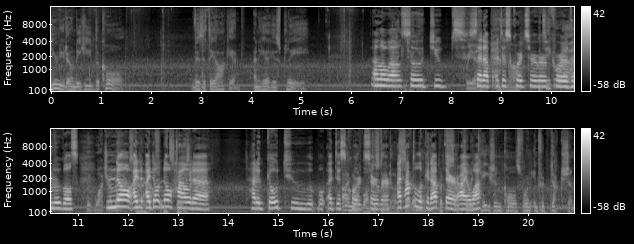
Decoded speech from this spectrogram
You need only heed the call. Visit the Archaean and hear his plea. LOL, so Jubes set up a Discord server take a for the ride? Moogles. But watch our No. I, I don't know how to how to go to a I'm not Discord server. I'd have to look it ceremony, up but there, such Iowa. An occasion calls for an introduction.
